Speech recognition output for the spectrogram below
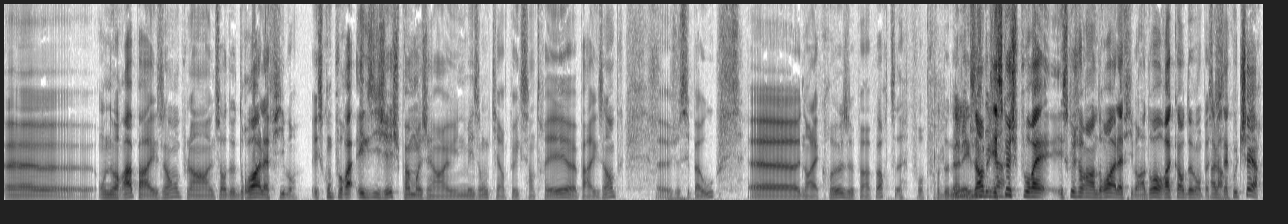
euh, on aura par exemple un- une sorte de droit à la fibre Est-ce qu'on pourra exiger, je sais pas, moi j'ai un- une maison qui est un peu excentrée, euh, par exemple, euh, je sais pas où, dans la Creuse, peu importe, pour, pour donner Mais un exemple. déjà. Est-ce que je pourrais, est-ce que j'aurai un droit à la fibre, un droit au raccordement, parce Alors, que ça coûte cher?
